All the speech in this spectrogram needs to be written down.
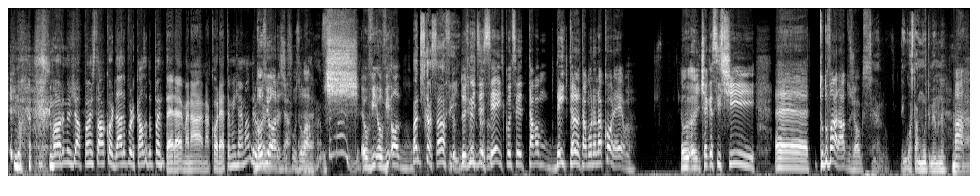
Moro no Japão, estou acordado por causa do Pantera. É, mas na, na Coreia também já é madrugada. 12 agora horas de fuso lá. É. Ixi, Eu vi, eu vi, ó. Vai descansar, filho. 2016, quando você tava deitando, tava morando na Coreia, mano. Eu, eu tinha que assistir é, tudo varado os jogos. É louco. Tem que gostar muito mesmo, né? Ah,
